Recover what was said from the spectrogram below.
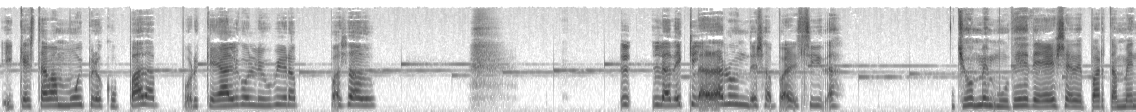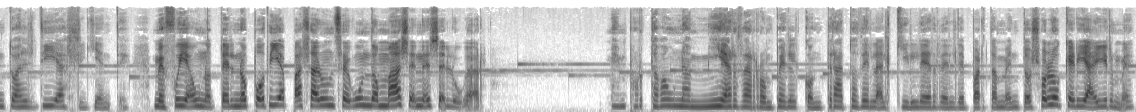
y que estaba muy preocupada porque algo le hubiera pasado. La declararon desaparecida. Yo me mudé de ese departamento al día siguiente. Me fui a un hotel, no podía pasar un segundo más en ese lugar. Me importaba una mierda romper el contrato del alquiler del departamento, solo quería irme.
